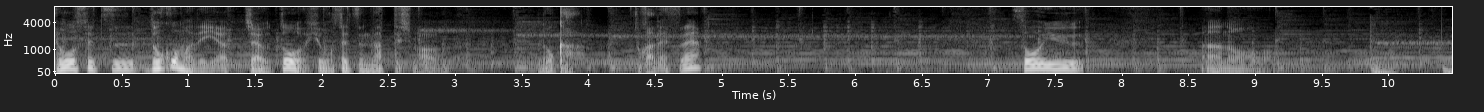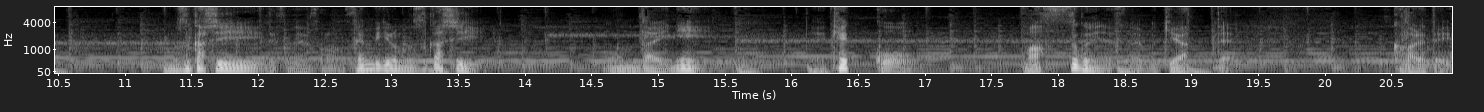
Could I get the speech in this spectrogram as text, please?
表説、どこまでやっちゃうと表説になってしまうのか、とかですね。そういう、あの、難しいですね。その線引きの難しい問題に、え結構、まっすぐにですね、向き合って書かれている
